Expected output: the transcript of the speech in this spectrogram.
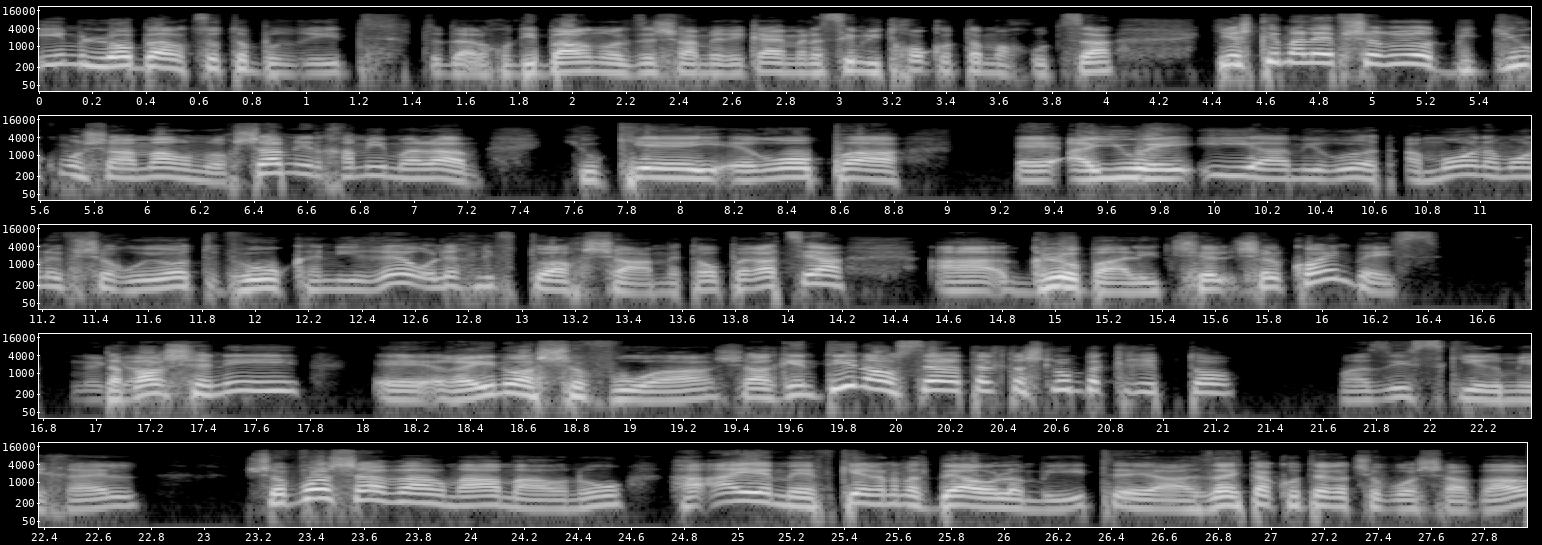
אם לא בארצות הברית, אתה יודע, אנחנו דיברנו על זה שהאמריקאים מנסים לדחוק אותם החוצה, יש לי מלא אפשרויות, בדיוק כמו שאמרנו. עכשיו נלחמים עליו, UK, אירופה, אה, ה-UAE, האמירויות, המון המון אפשרויות, והוא כנראה הולך לפתוח שם את האופרציה הגלובלית של, של קוינבייס. דבר שני, אה, ראינו השבוע שארגנטינה אוסרת על תשלום בקריפטו. מה זה הזכיר, מיכאל? שבוע שעבר, מה אמרנו? ה-IMF, קרן המטבע העולמית, אה, זו הייתה כותרת שבוע שעבר,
